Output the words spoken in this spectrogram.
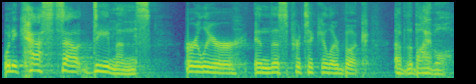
when he casts out demons earlier in this particular book of the Bible.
